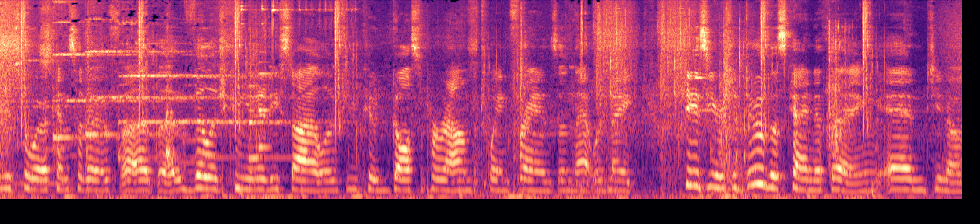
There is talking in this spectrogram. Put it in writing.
used to work in sort of uh, the village community style of you could gossip around between friends, and that would make it easier to do this kind of thing. And you know,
